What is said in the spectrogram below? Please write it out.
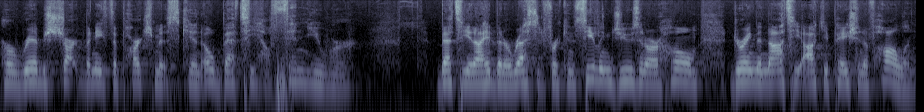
her ribs sharp beneath the parchment skin. Oh, Betsy, how thin you were. Betsy and I had been arrested for concealing Jews in our home during the Nazi occupation of Holland.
